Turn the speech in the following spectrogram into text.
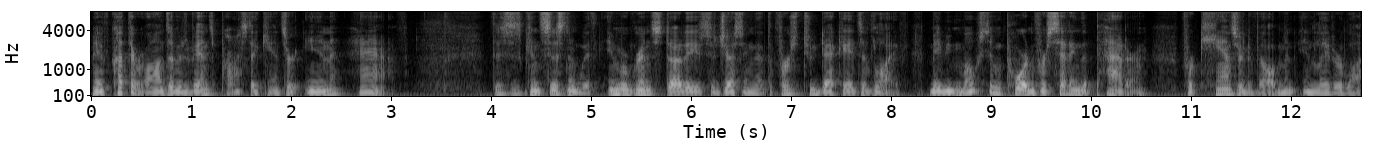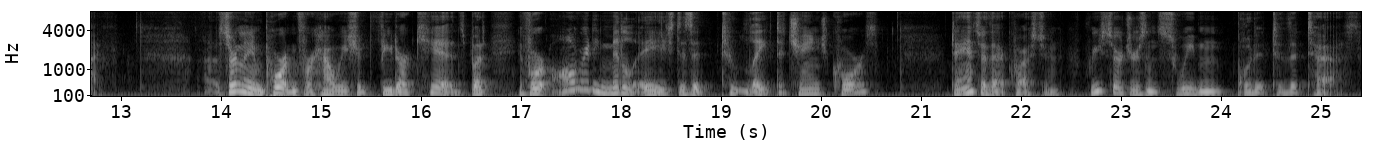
may have cut their odds of advanced prostate cancer in half. This is consistent with immigrant studies suggesting that the first two decades of life may be most important for setting the pattern for cancer development in later life. Uh, certainly important for how we should feed our kids, but if we're already middle-aged, is it too late to change course? To answer that question, researchers in Sweden put it to the test.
